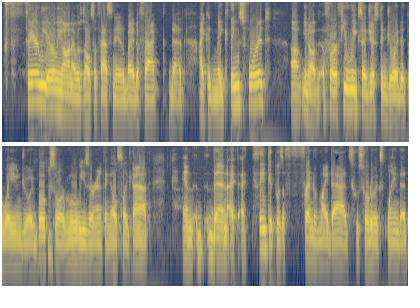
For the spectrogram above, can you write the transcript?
fairly early on, I was also fascinated by the fact that I could make things for it. Um, you know, for a few weeks, I just enjoyed it the way you enjoy books or movies or anything else like that. And then I, th- I think it was a friend of my dad's who sort of explained that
